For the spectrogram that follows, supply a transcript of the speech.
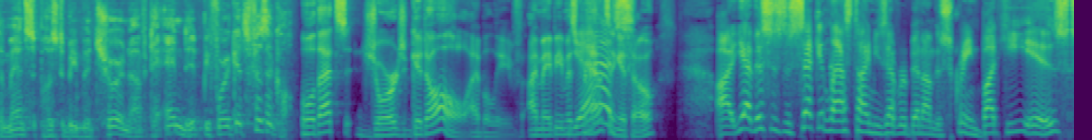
the man's supposed to be mature enough to end it before it gets physical. well, that's George Guidall, I believe. I may be mispronouncing Yes. it though. Uh, yeah, this is the second last time he's ever been on the screen, but he is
